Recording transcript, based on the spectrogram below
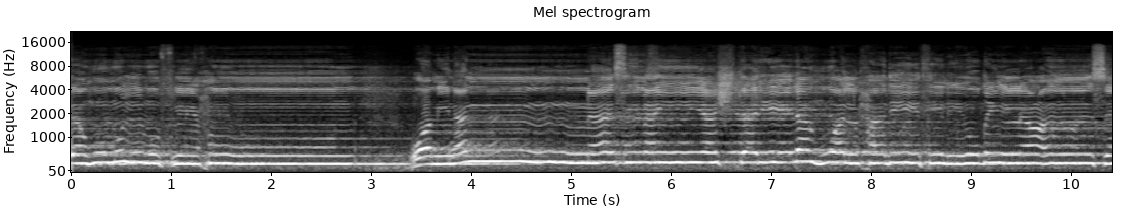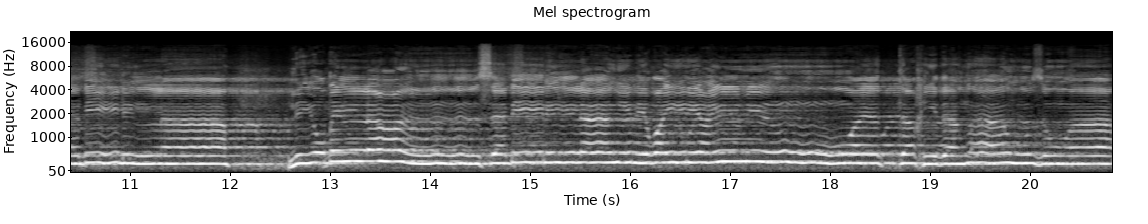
هم المفلحون. ومن الناس من يشتري لهو الحديث ليضل عن سبيل الله. ليضل عن سبيل الله بغير علم ويتخذها هزوا.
